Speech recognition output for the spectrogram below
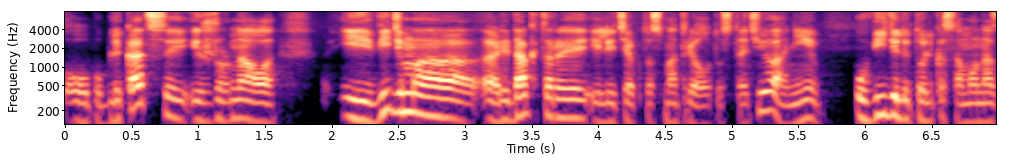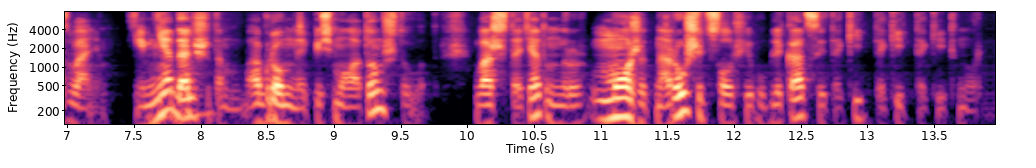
о публикации из журнала и, видимо, редакторы или те, кто смотрел эту статью, они увидели только само название. И мне дальше там огромное письмо о том, что вот ваша статья там может нарушить в случае публикации такие-то, такие-то, такие-то нормы.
